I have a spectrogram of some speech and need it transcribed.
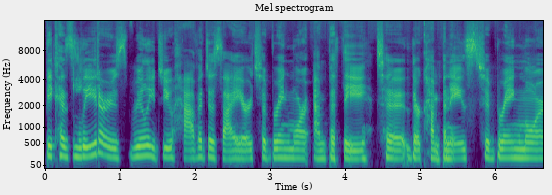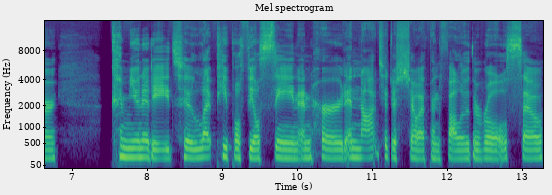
because leaders really do have a desire to bring more empathy to their companies, to bring more community, to let people feel seen and heard and not to just show up and follow the rules. So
